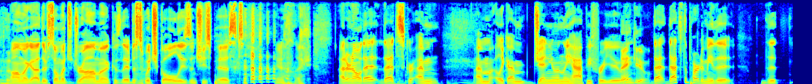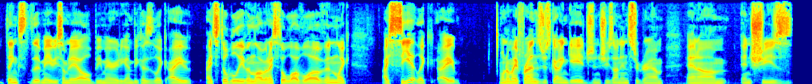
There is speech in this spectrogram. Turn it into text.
oh my god, there's so much drama because they had to switch goalies and she's pissed. you know, like I don't know that that's gr- I'm I'm like I'm genuinely happy for you. Thank And you. That that's the part of me that that thinks that maybe someday I'll be married again because like I I still believe in love and I still love love and like I see it like I one of my friends just got engaged and she's on Instagram and um and she's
